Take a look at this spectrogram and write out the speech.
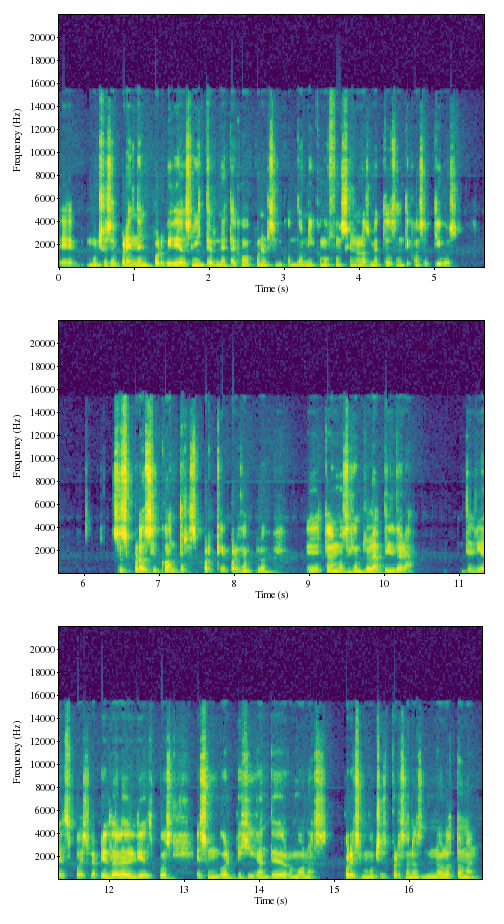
eh, muchos aprenden por videos en internet a cómo ponerse un condón y cómo funcionan los métodos anticonceptivos, sus pros y contras, porque por ejemplo, eh, tomemos ejemplo la píldora del día después. La píldora del día después es un golpe gigante de hormonas, por eso muchas personas no lo toman.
